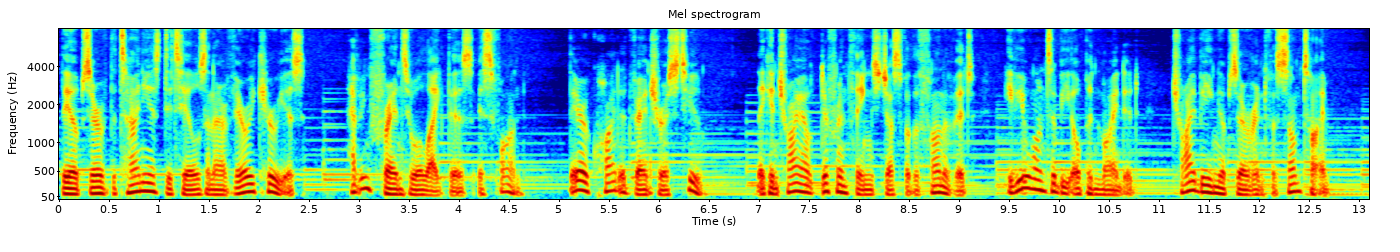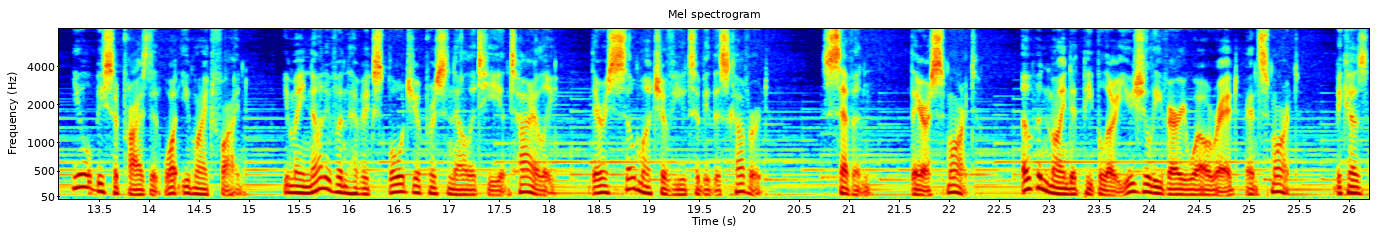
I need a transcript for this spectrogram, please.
They observe the tiniest details and are very curious. Having friends who are like this is fun. They are quite adventurous too. They can try out different things just for the fun of it. If you want to be open-minded, Try being observant for some time. You will be surprised at what you might find. You may not even have explored your personality entirely. There is so much of you to be discovered. 7. They are smart. Open-minded people are usually very well-read and smart because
